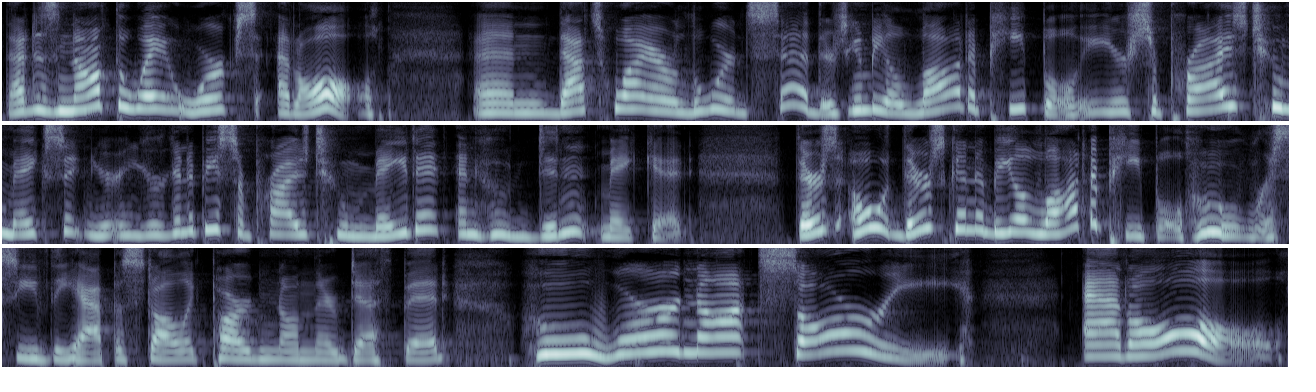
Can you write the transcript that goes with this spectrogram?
That is not the way it works at all. And that's why our Lord said there's going to be a lot of people. You're surprised who makes it, and you're, you're going to be surprised who made it and who didn't make it. There's oh, there's going to be a lot of people who receive the apostolic pardon on their deathbed who were not sorry at all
